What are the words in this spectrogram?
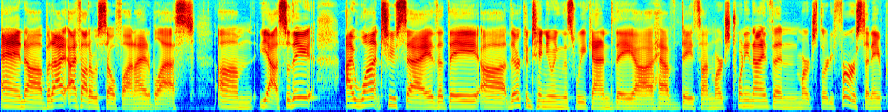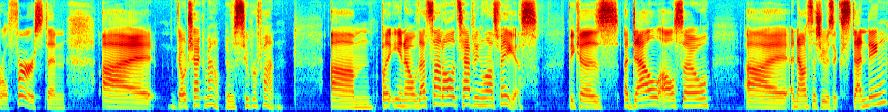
And uh, but I, I thought it was so fun. I had a blast. Um, yeah. So they, I want to say that they uh, they're continuing this weekend. They uh, have dates on March 29th and March 31st and April 1st, and uh, go check them out. It was super fun. Um, but you know that's not all that's happening in Las Vegas because Adele also uh, announced that she was extending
